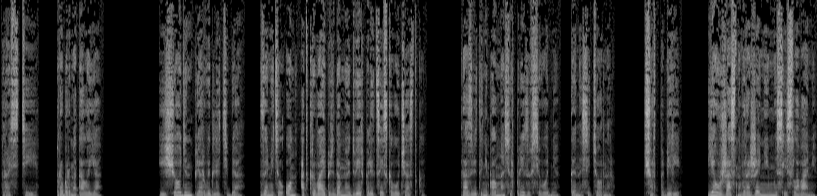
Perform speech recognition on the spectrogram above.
«Прости», — пробормотала я. «Еще один первый для тебя», — заметил он, открывая передо мной дверь полицейского участка. «Разве ты не полна сюрпризов сегодня, Теннесси Тернер?» «Черт побери, я ужасно выражение мыслей словами.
